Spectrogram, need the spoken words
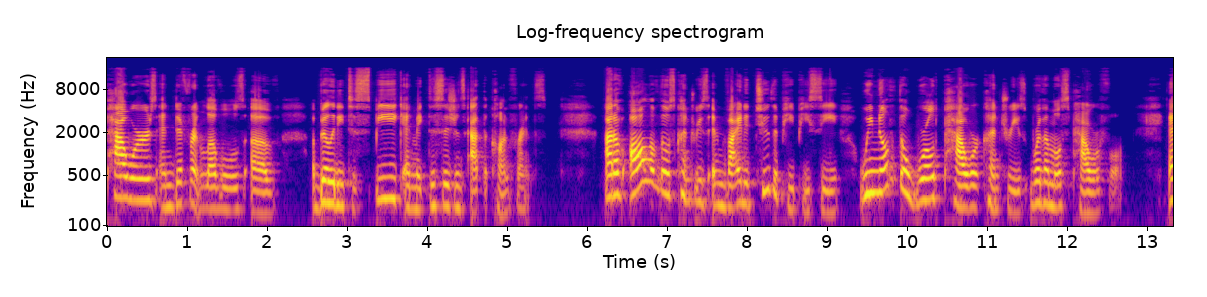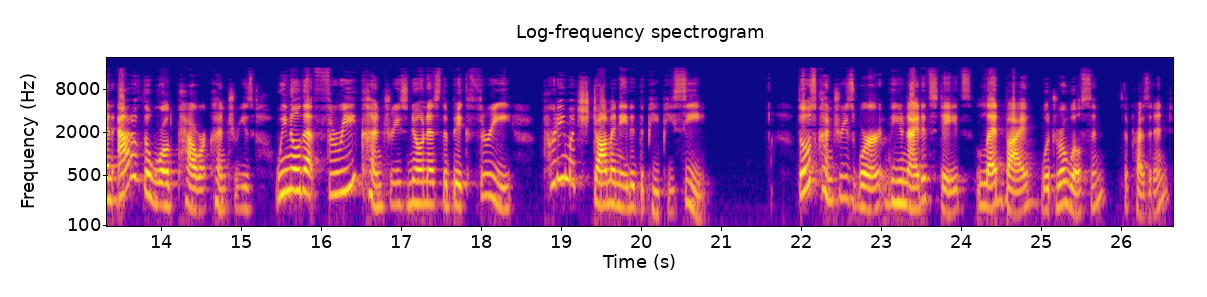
powers and different levels of ability to speak and make decisions at the conference. Out of all of those countries invited to the PPC, we know that the world power countries were the most powerful. And out of the world power countries, we know that three countries known as the Big Three pretty much dominated the PPC. Those countries were the United States, led by Woodrow Wilson, the president,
